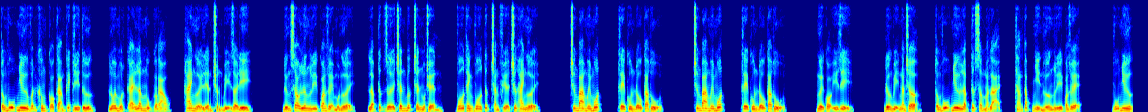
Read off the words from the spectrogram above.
Tống Vũ như vẫn không có cảm kích gì tứ, lôi một cái lâm mục góc áo, hai người liền chuẩn bị rời đi. Đứng sau lưng Lý Quang Duệ một người, lập tức dưới chân bước chân một chuyện, vô thanh vô tức chắn phía trước hai người. Chương 31, Thê Cun Đồ cao thủ. Chương 31, Thê Cun Đồ cao thủ. Người có ý gì? Đường bị ngăn trở, Tống Vũ Như lập tức sầm mặt lại, thẳng tắp nhìn hướng Lý Quang Duệ. Vũ Như,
